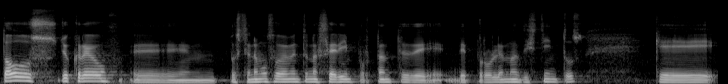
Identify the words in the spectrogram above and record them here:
todos yo creo, pues tenemos obviamente una serie importante de, problemas distintos que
